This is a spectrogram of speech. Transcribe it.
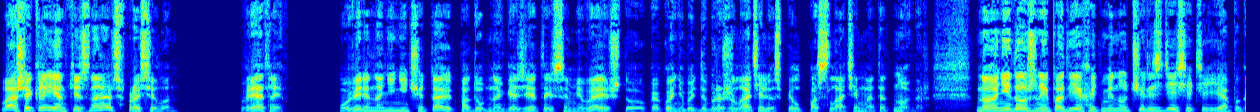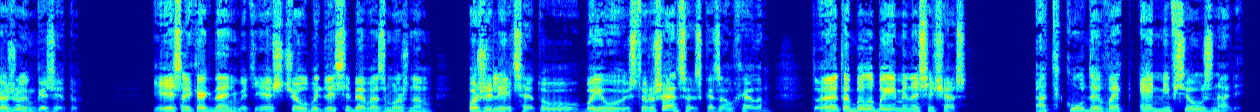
«Ваши клиентки знают?» — спросил он. «Вряд ли. Уверен, они не читают подобных газет и сомневаюсь, что какой-нибудь доброжелатель успел послать им этот номер. Но они должны подъехать минут через десять, и я покажу им газету. Если когда-нибудь я счел бы для себя возможным пожалеть эту боевую старушенцию, — сказал Хеллом, — то это было бы именно сейчас. Откуда в Эмми все узнали?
